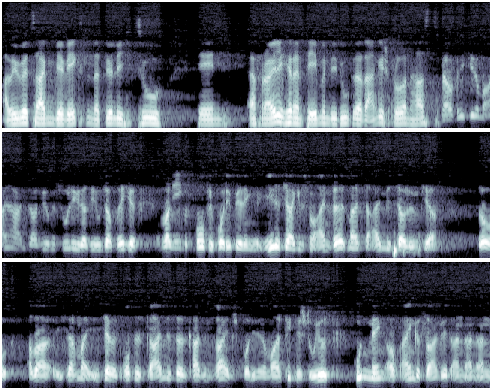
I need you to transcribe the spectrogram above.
Aber ich würde sagen, wir wechseln natürlich zu den erfreulicheren Themen, die du gerade angesprochen hast. Na, wenn ich hier nochmal einhaken darf, Jürgen, entschuldige, dass ich unterbreche, aber das Profi-Bodybuilding. Jedes Jahr gibt es nur einen Weltmeister, einen Mr. Olympia. So, aber ich sag mal, ist ja das offenes Geheimnis, dass gerade im Breitensport, in den normalen Fitnessstudios, Unmengen auch eingefahren wird an, an, an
